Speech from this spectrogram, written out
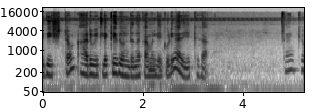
ഇത് ഇഷ്ടം? ആര് വീട്ടിലേക്ക് ഇതുണ്ടെന്ന് കമലിലേക്ക് കൂടി അറിയിക്കുക. താങ്ക്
